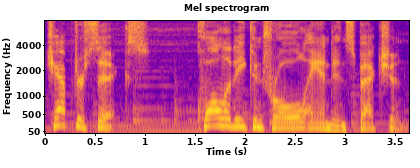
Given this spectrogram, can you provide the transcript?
Chapter 6. Quality Control and Inspection.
